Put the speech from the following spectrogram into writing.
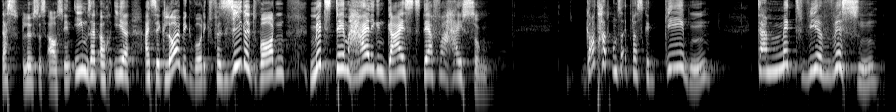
Das löst es aus. In ihm seid auch ihr, als ihr gläubig wurdet, versiegelt worden mit dem Heiligen Geist der Verheißung. Gott hat uns etwas gegeben, damit wir wissen,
